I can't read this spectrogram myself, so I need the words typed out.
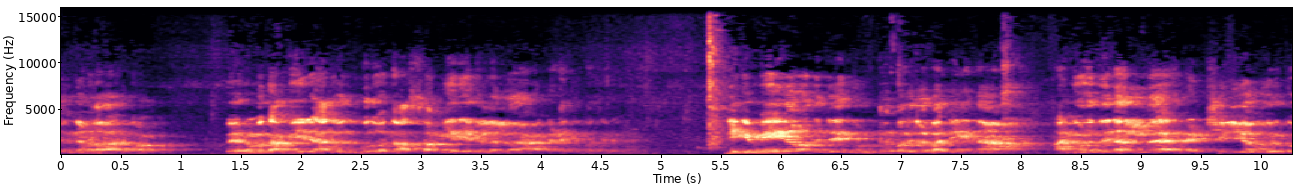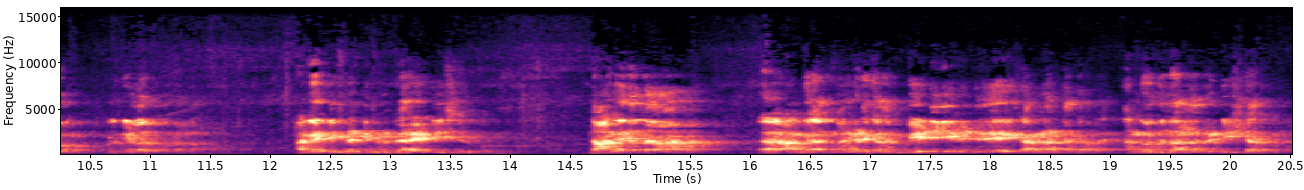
சின்ன மிளகா இருக்கும். வேற ரொம்ப காரம் அது வந்து பொதுவாக அந்த அஸ்ஸாம் ஏரியாக்கள் எல்லாம் கிடைக்கும் பார்த்துருங்க நீங்க மெயினா வந்துட்டு குண்டூர் பகுதியில் பாத்தீங்கன்னா அங்க வந்து நல்ல ரெட் சில்லியாகவும் இருக்கும். நீளம் இருக்கும் நல்லா. அங்கே டிஃப்ரெண்ட் டிஃப்ரெண்ட் வெரைட்டிஸ் இருக்கும். நாங்க என்னன்னா அங்கே அங்க அந்த மாதிரி கிடைக்கும் அது பேடிகைன்ட்டு கர்நாடகாவில் அங்க வந்து நல்ல ரெட்டிஷா இருக்கும்.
